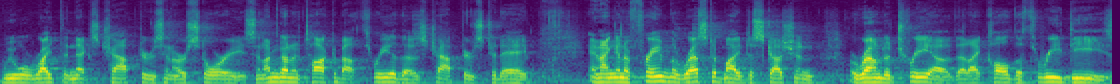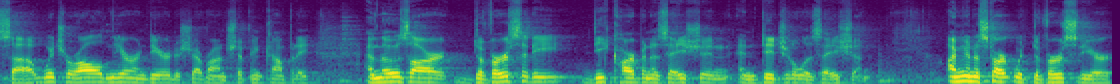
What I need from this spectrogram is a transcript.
we will write the next chapters in our stories. And I'm going to talk about three of those chapters today. And I'm going to frame the rest of my discussion around a trio that I call the three Ds, uh, which are all near and dear to Chevron Shipping Company. And those are diversity, decarbonization, and digitalization. I'm going to start with diversity, or,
